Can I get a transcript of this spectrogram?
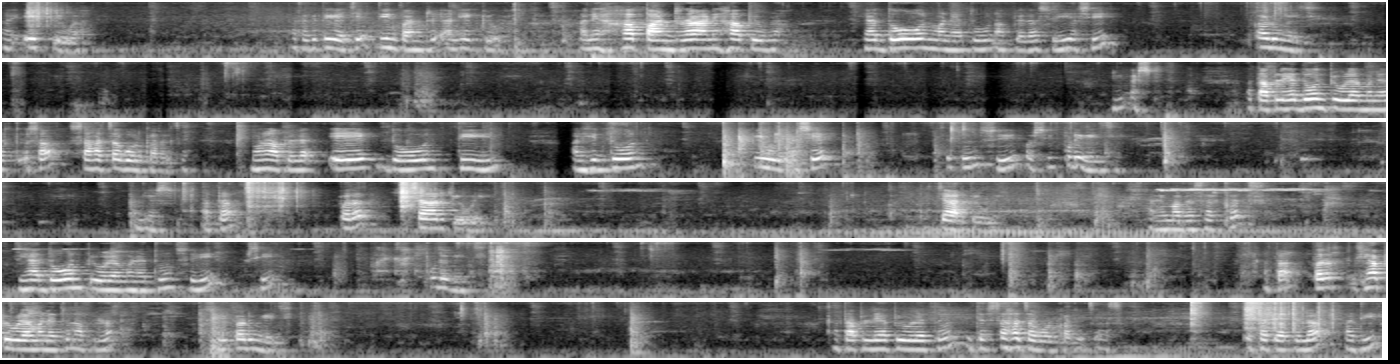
आणि एक पिवळा. आता किती घ्यायचे? तीन पांढरे आणि एक पिवळा. आणि हा पांढरा आणि हा पिवळा. ह्या दोन मण्यातून आपल्याला सुई अशी काढून घ्यायची. अशी. आता आपल्या ह्या दोन पिवळ्या मण्यात असा सहाचा गोल करायचा आहे. म्हणून आपल्याला एक दोन तीन आणि हे दोन पिवळे असे त्यातून सुई अशी पुढे घ्यायची. यश आता परत चार पिवळे. चार पिवळे. आणि मागासारखंच ह्या दोन पिवळ्या मण्यातून सुई अशी पुढे घ्यायची आता परत ह्या पिवळ्या मण्यातून आपल्याला सुई काढून घ्यायची. आता आपल्याला ह्या पिवळ्यातून इथं सहाचा गोल काढायचा असं. त्यासाठी आपल्याला आधी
